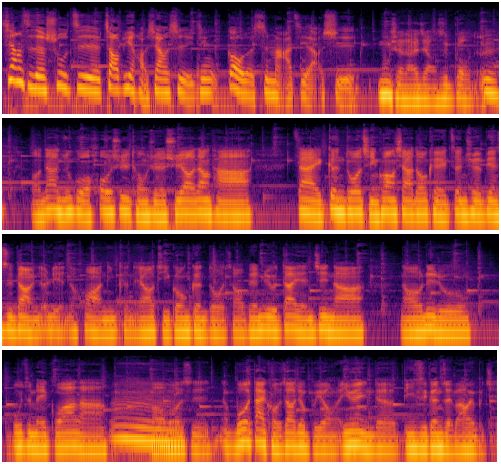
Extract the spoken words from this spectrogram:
这样子的数字照片，好像是已经够了，是吗？阿季老师，目前来讲是够的。嗯，哦，那如果后续同学需要让他。在更多情况下都可以正确辨识到你的脸的话，你可能要提供更多的照片，例如戴眼镜啊，然后例如胡子没刮啦，嗯，哦，或是那不过戴口罩就不用了，因为你的鼻子跟嘴巴会不见。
